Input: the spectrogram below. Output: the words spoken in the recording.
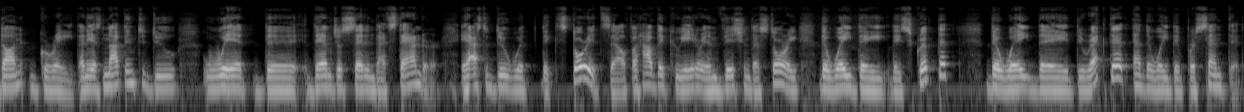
done great. And it has nothing to do with the them just setting that standard. It has to do with the story itself and how the creator envisioned that story the way they they script it the way they direct it and the way they present it.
